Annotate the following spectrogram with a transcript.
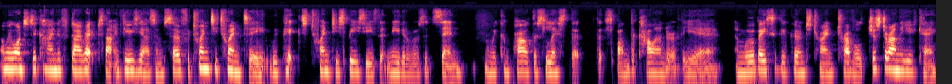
and we wanted to kind of direct that enthusiasm so for 2020 we picked 20 species that neither of us had seen and we compiled this list that that spanned the calendar of the year and we were basically going to try and travel just around the uk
